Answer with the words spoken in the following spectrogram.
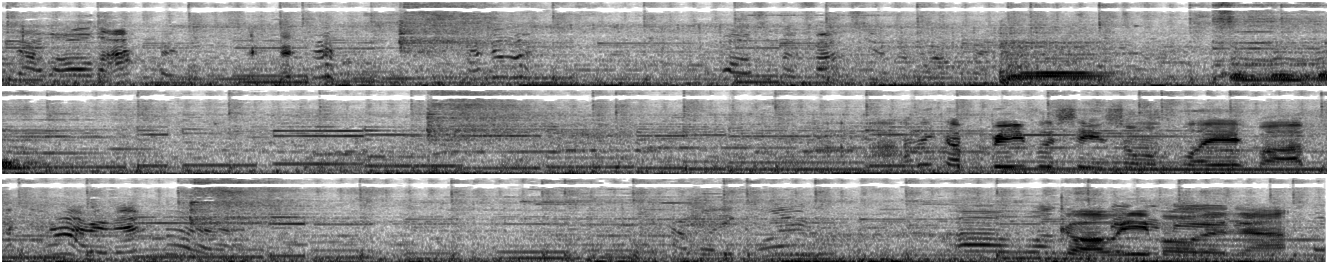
Is that all that happened? I don't know. I thought something faster than went. I think I've briefly seen someone play it, but I've, I can't remember. I've got a clue. Oh, one we need more than that.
